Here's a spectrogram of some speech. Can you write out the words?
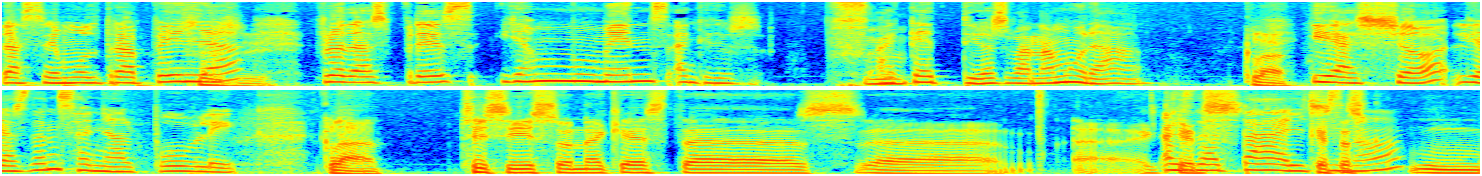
de ser molt trapella, Sí, sí. però després hi ha moments en què dius "Uf, aquest tio es va enamorar. Clar. I això li has d'ensenyar al públic. Clar. Sí, sí, són aquestes... Uh, aquests, detalls, aquestes, no? mm,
